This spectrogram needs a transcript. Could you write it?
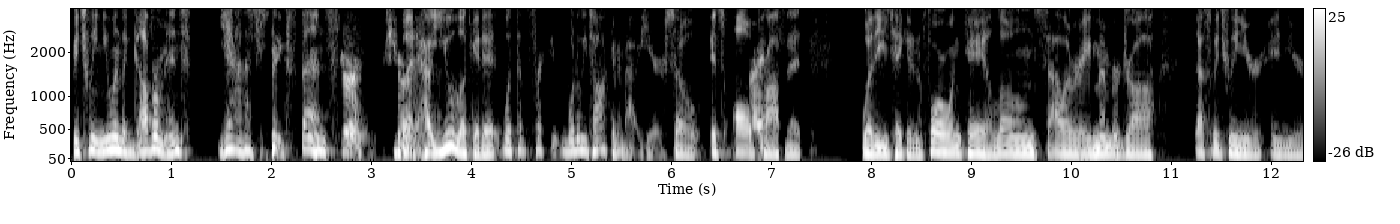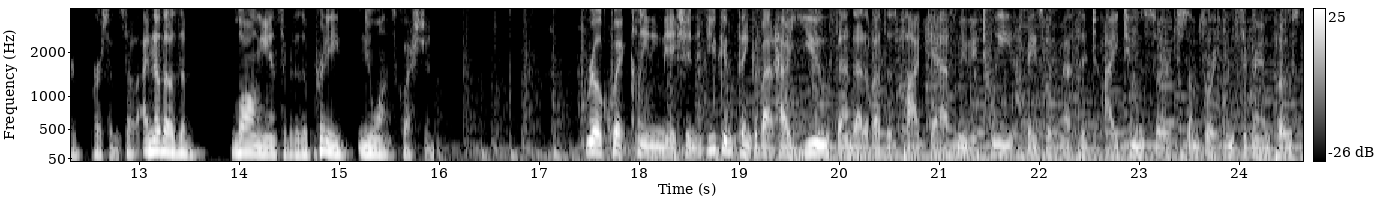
between you and the government, yeah, that's an expense. Sure, sure. But how you look at it, what the frick, what are we talking about here? So it's all right. profit, whether you take it in a 401k, a loan, salary, member draw, that's between your in your person. So I know that was a long answer, but it's a pretty nuanced question. Real quick, Cleaning Nation, if you can think about how you found out about this podcast, maybe a tweet, a Facebook message, iTunes search, some sort of Instagram post,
